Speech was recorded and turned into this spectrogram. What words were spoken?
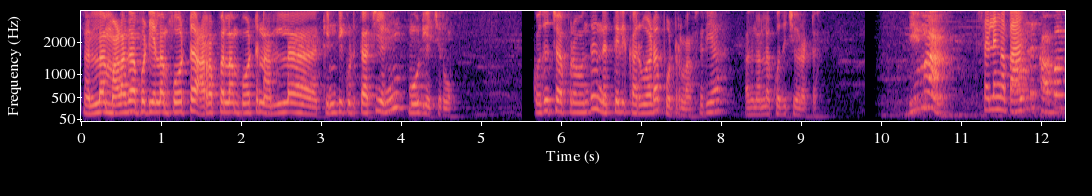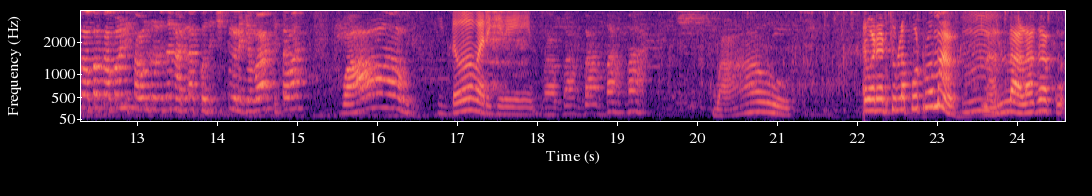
நல்லா மிளகா பொடியெல்லாம் போட்டு அரப்பெல்லாம் போட்டு நல்லா கிண்டி கொடுத்தாச்சு. இனி மூடி வச்சிருவோம். கொதிச்ச அப்புறம் வந்து நெத்தலி கருவாடை போட்டுடலாம். சரியா? அது நல்லா கொதிச்சு வரட்டும். தீமா சொல்லுங்கப்பா. சவுண்டு கப கப கபான்னு சவுண்ட் வருது. நல்லா கொதிச்சுட்டு நினைக்கவா கிட்டவா வாவ். இதோ வருகிறேன். வா வா வா வா வா. வாவ். கருவாடை எடுத்து உள்ள போட்டுருவோமா? நல்லா அழகா கொ-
